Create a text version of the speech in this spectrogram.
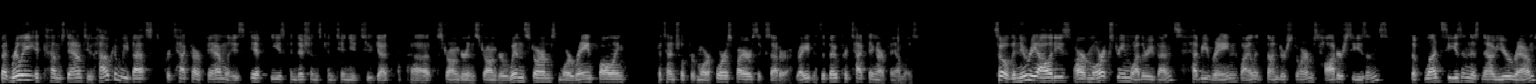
But really, it comes down to how can we best protect our families if these conditions continue to get uh, stronger and stronger windstorms, more rain falling, potential for more forest fires, etc. right? It's about protecting our families. So the new realities are more extreme weather events, heavy rain, violent thunderstorms, hotter seasons, the flood season is now year round,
